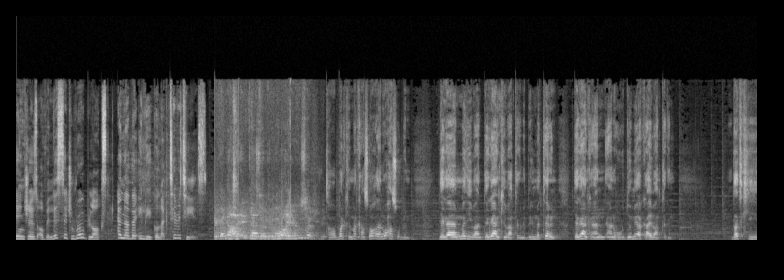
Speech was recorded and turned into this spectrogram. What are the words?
dangers of illicit roadblocks and other illegal activities. tababarkii markaan soo qadan waxaan suubin degaamadii baan degaankii baan tagnay bilmatalan degaanka aan anigu guddoomiyaha ka ahay baan tagnay. Dadkii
